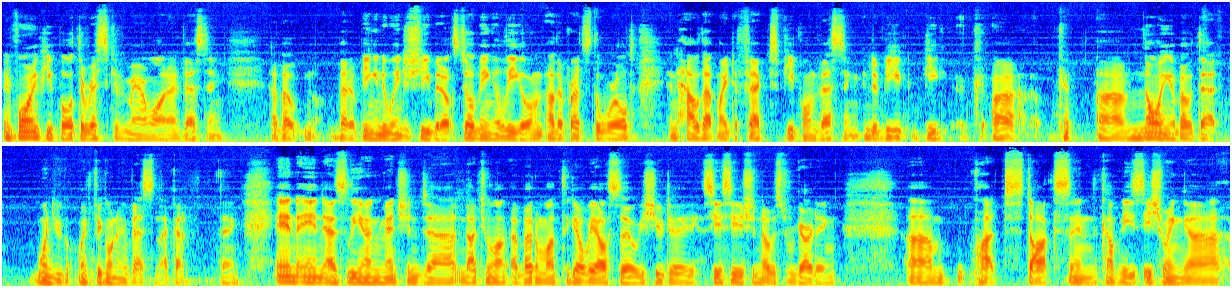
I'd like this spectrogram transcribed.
informing people at the risk of marijuana investing. About, about it being a new industry, but still being illegal in other parts of the world, and how that might affect people investing, and to be be uh, uh, knowing about that when you if you're going to invest in that kind of thing. And and as Leon mentioned uh, not too long about a month ago, we also issued a CSE issued notice regarding um, pot stocks and companies issuing uh,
